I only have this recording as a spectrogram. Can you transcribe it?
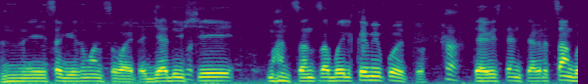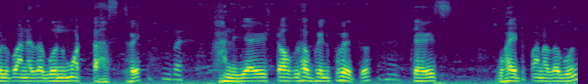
आणि सगळीच माणसं वाईट आहेत. ज्या दिवशी माणसांचा बैल कमी पळतो त्यावेळेस त्यांच्याकडे चांगुल पाण्याचा गुण मोठा असतोय. बर. आणि ज्यावेळेस टॉपला बैल पळतो त्यावेळेस वाईट पाण्याचा गुण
